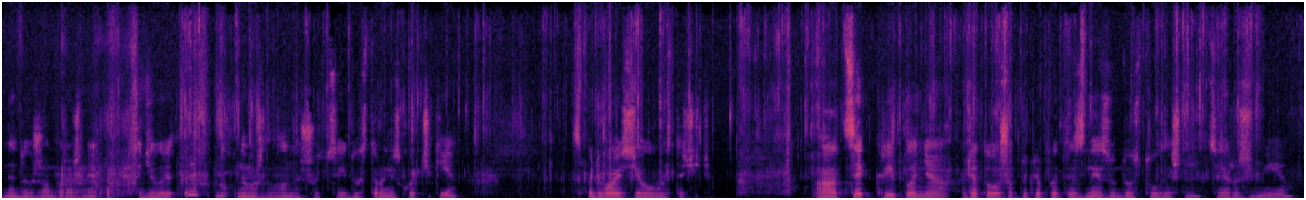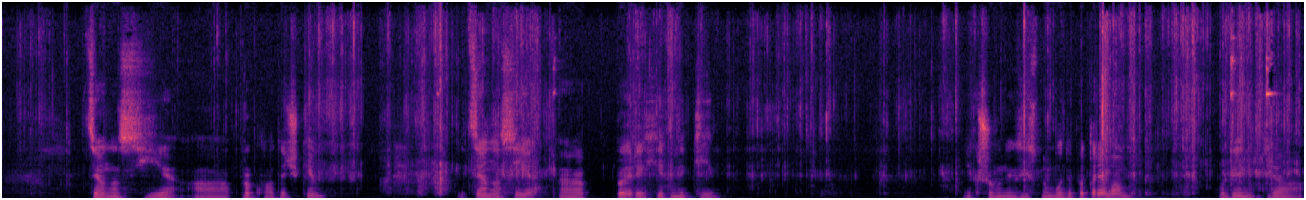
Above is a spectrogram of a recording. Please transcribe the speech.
Не дуже обережно я відкрив, ну неважливо, головне, що цей двосторонній скотчик є. Сподіваюсь, його вистачить. Це кріплення для того, щоб прикріпити знизу до столешні. Це я розумію. Це у нас є прокладочки. І це у нас є перехідники. Якщо в них, звісно, буде потреба, один для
